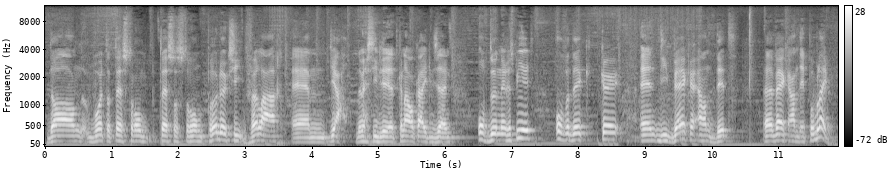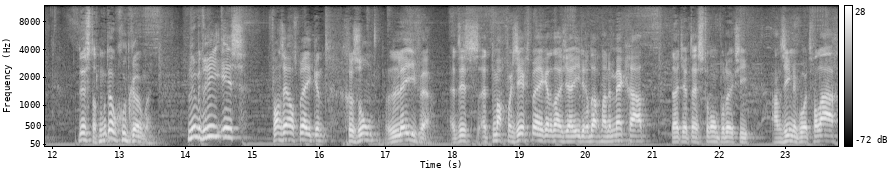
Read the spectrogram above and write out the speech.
dan wordt de testosteron, testosteronproductie verlaagd. En ja, de mensen die dit kanaal kijken, die zijn of dun en gespierd, of dikker. En die werken aan dit, uh, werken aan dit probleem. Dus dat moet ook goed komen. Nummer 3 is vanzelfsprekend gezond leven. Het, is, het mag voor zich spreken dat als jij iedere dag naar de Mac gaat, dat je testosteronproductie aanzienlijk wordt verlaagd.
